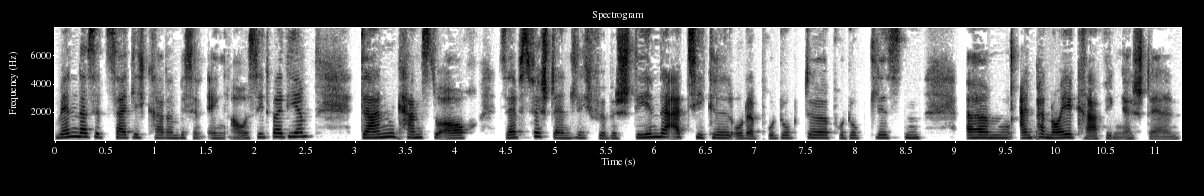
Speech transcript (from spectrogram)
Wenn das jetzt zeitlich gerade ein bisschen eng aussieht bei dir, dann kannst du auch selbstverständlich für bestehende Artikel oder Produkte, Produktlisten ähm, ein paar neue Grafiken erstellen.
